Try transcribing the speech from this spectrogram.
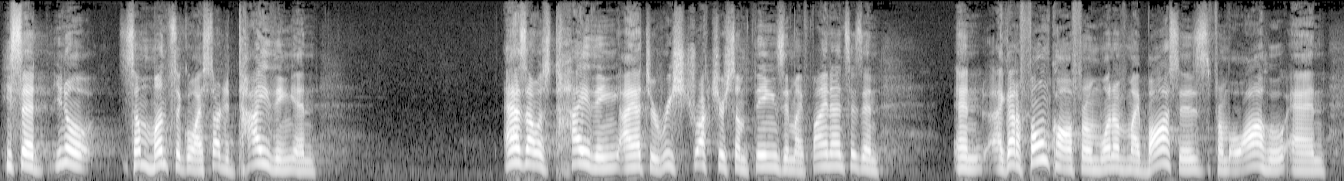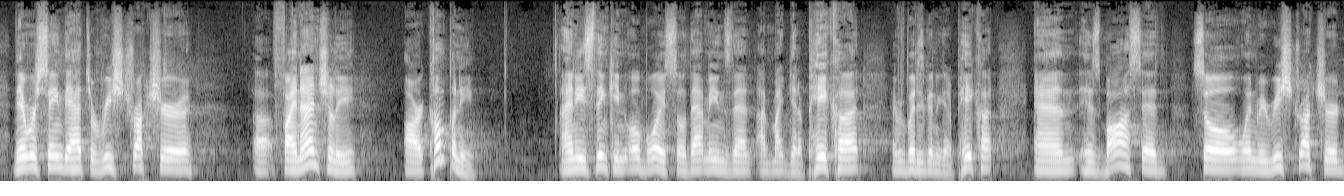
He said, You know, some months ago I started tithing, and as I was tithing, I had to restructure some things in my finances, and, and I got a phone call from one of my bosses from Oahu, and they were saying they had to restructure uh, financially our company. And he's thinking, oh boy, so that means that I might get a pay cut. Everybody's going to get a pay cut. And his boss said, so when we restructured,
